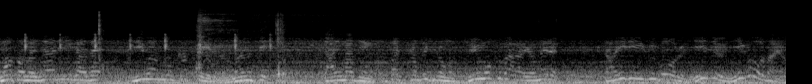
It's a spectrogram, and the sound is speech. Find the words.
元メジャーリーガーで G1 も勝っている馬主。大魔神佐々木和弘の注目馬が読める。大リーグボール22号だよ。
